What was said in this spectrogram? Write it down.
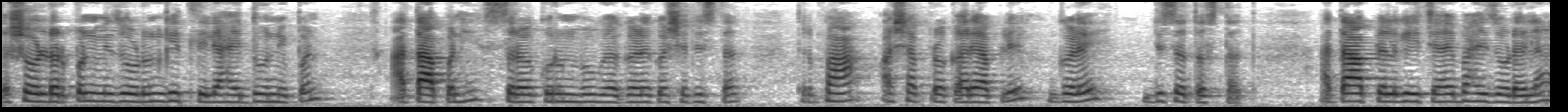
तर शोल्डर पण मी जोडून घेतलेले आहे दोन्ही पण. आता आपण हे सरळ करून बघूया गळे कसे दिसतात. तर पहा अशा प्रकारे आपले गळे दिसत असतात. आता आपल्याला घ्यायचे आहे भाई जोडायला.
